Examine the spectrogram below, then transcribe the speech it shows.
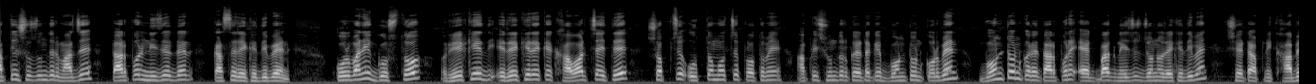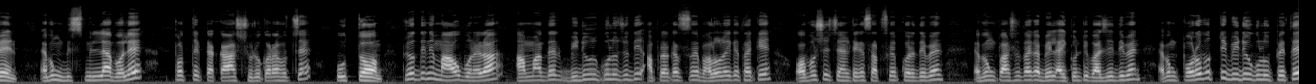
আত্মীয় স্বজনদের মাঝে, তারপর নিজেদের কাছে রেখে দিবেন। কোরবানির গোস্ত রেখে রেখে রেখে খাওয়ার চাইতে সবচেয়ে উত্তম হচ্ছে প্রথমে আপনি সুন্দর করে এটাকে বন্টন করবেন। বন্টন করে তারপরে এক ভাগ নিজের জন্য রেখে দিবেন, সেটা আপনি খাবেন। এবং বিসমিল্লা বলে প্রত্যেকটা কাজ শুরু করা হচ্ছে উত্তম। প্রিয়দিনী মা ও বোনেরা, আমাদের ভিডিওগুলো যদি আপনার কাছে ভালো লেগে থাকে, অবশ্যই চ্যানেলটিকে সাবস্ক্রাইব করে দেবেন এবং পাশে থাকা বেল আইকনটি বাজিয়ে দিবেন। এবং পরবর্তী ভিডিওগুলো পেতে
